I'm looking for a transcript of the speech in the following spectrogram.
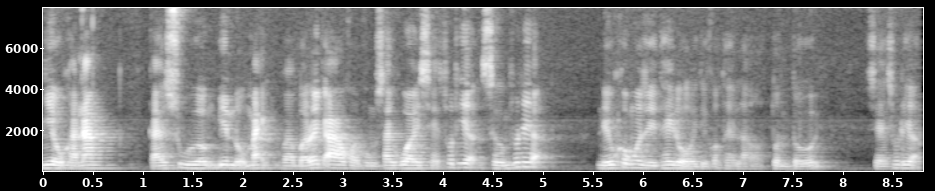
Nhiều khả năng cái xu hướng biên độ mạnh và breakout khỏi vùng sideways sẽ xuất hiện, sớm xuất hiện nếu không có gì thay đổi thì có thể là tuần tới sẽ xuất hiện.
